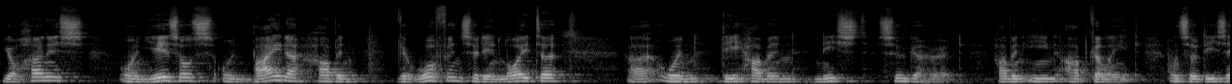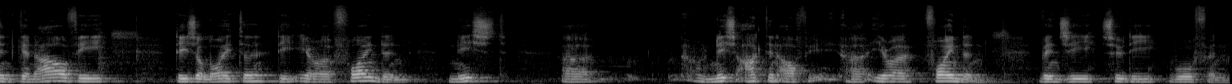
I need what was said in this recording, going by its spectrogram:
Johannes und Jesus und beide haben gerufen zu den Leuten äh, und die haben nicht zugehört, haben ihn abgelehnt. Und so die sind genau wie diese Leute, die ihre Freunde nicht, äh, nicht achten auf äh, ihre Freunde, wenn sie zu die rufen.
